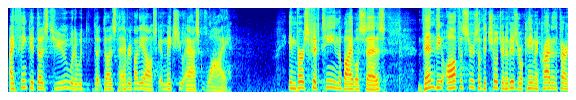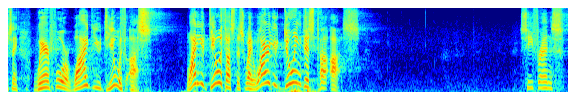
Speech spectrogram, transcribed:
I think it does to you what it would, does to everybody else. It makes you ask why. In verse 15, the Bible says, Then the officers of the children of Israel came and cried unto Pharaoh, saying, Wherefore? Why do you deal with us? Why do you deal with us this way? Why are you doing this to us? See, friends,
